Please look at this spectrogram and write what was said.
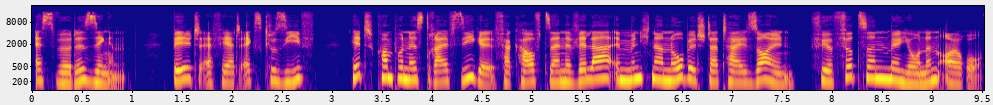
es würde singen. Bild erfährt exklusiv, Hit-Komponist Ralf Siegel verkauft seine Villa im Münchner Nobelstadtteil Sollen für 14 Millionen Euro.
